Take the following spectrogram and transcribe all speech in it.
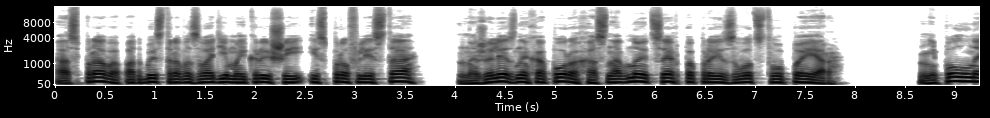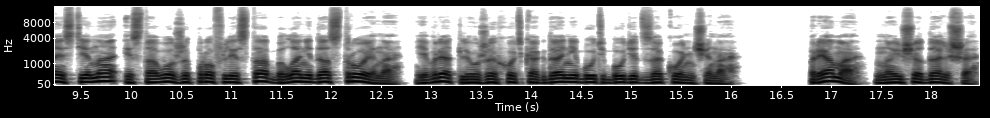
а справа под быстро возводимой крышей из профлиста на железных опорах основной цех по производству ПР. Неполная стена из того же профлиста была недостроена и вряд ли уже хоть когда-нибудь будет закончена. Прямо, но еще дальше,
